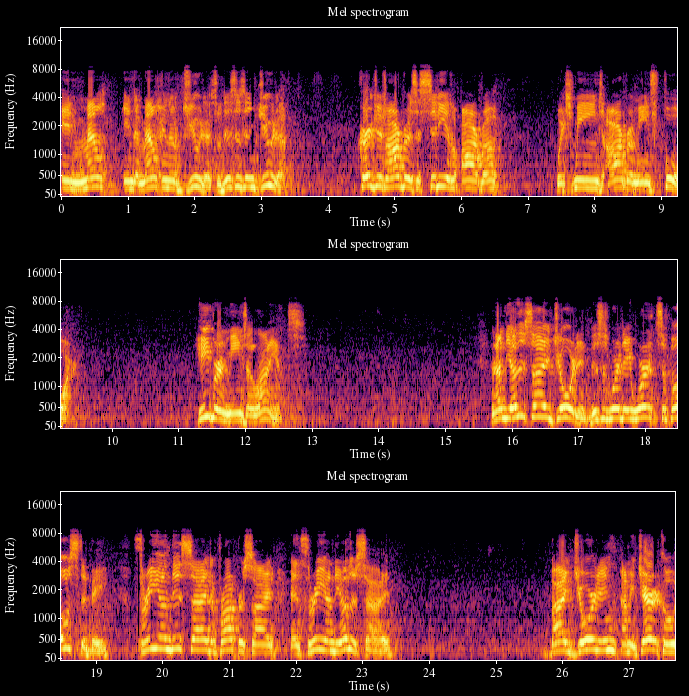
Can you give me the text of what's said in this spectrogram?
in Mount in the mountain of Judah. So this is in Judah. Kirjath Arba is a city of Arba, which means Arba means four. Hebron means alliance. And on the other side, of Jordan, this is where they weren't supposed to be. Three on this side, the proper side, and three on the other side. By Jordan, I mean Jericho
